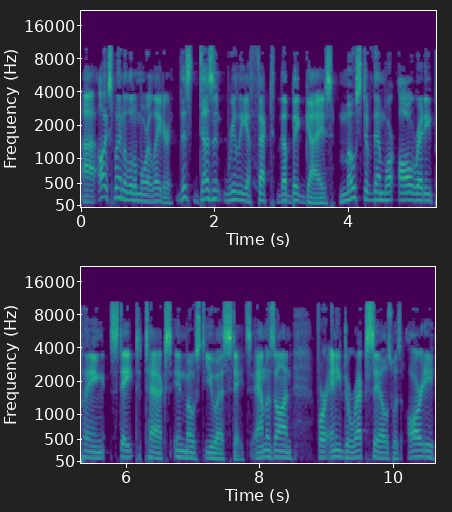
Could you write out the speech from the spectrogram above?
Uh, I'll explain a little more later. This doesn't really affect the big guys. Most of them were already paying state tax in most U.S. states. Amazon, for any direct sales, was already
